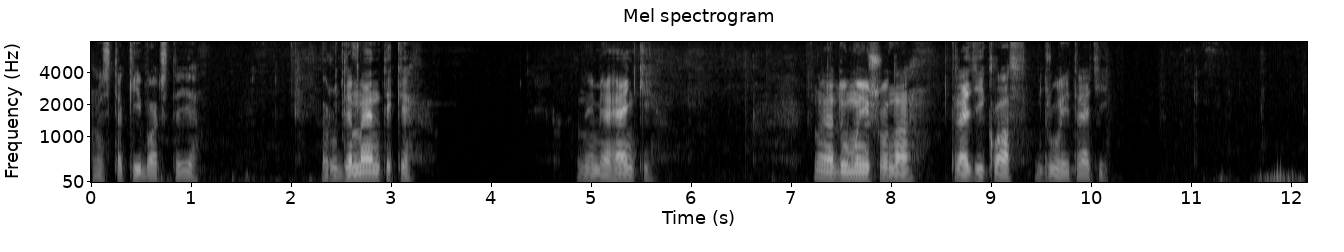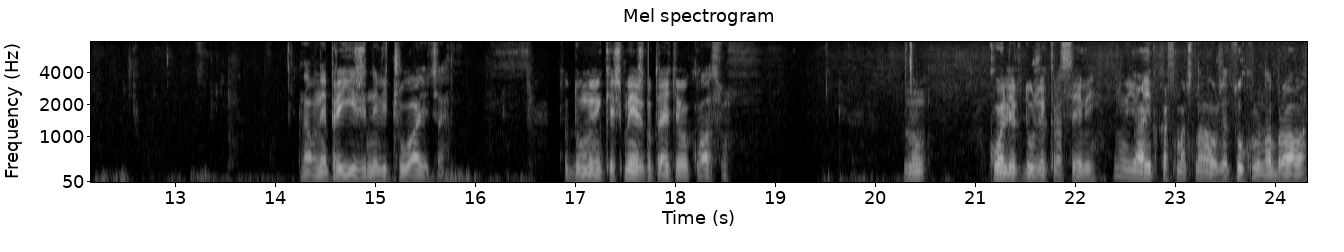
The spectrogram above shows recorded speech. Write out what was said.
Ось такі, бачите, є рудиментики. Вони м'ягенькі. Ну, я думаю, що на третій клас, другий, третій. Да, вони при їжі не відчуваються. То думаю, кишмиш до третього класу. Ну, Колір дуже красивий. Ну, ягідка смачна, вже цукру набрала.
